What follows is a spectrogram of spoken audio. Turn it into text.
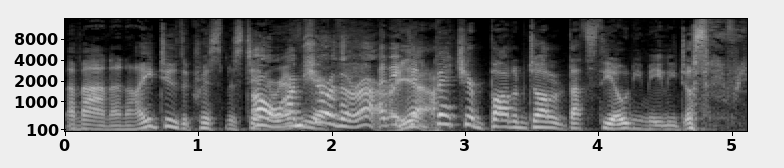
a man and I do the Christmas dinner. Oh, I'm every sure year." there are, And you yeah. can bet your bottom dollar that's the only meal he does every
